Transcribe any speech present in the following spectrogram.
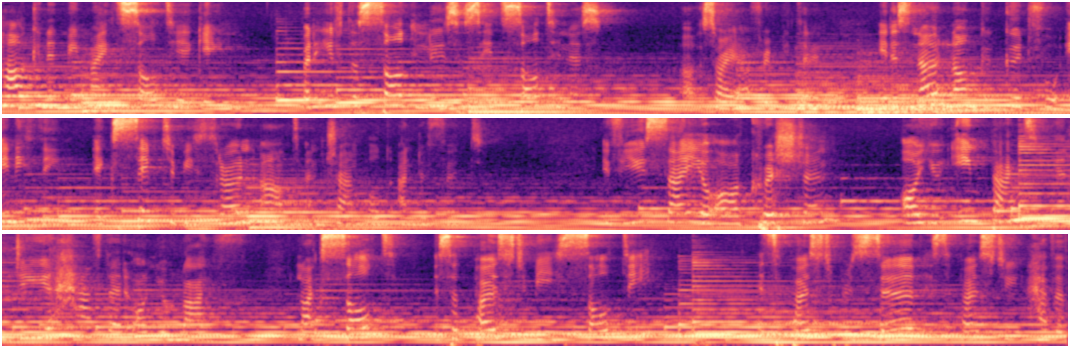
how can it be made salty again? But if the salt loses its saltiness, oh, sorry, I've repeated it. It is no longer good for anything except to be thrown out Christian, are you impacting and do you have that on your life? Like salt is supposed to be salty, it's supposed to preserve, it's supposed to have a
